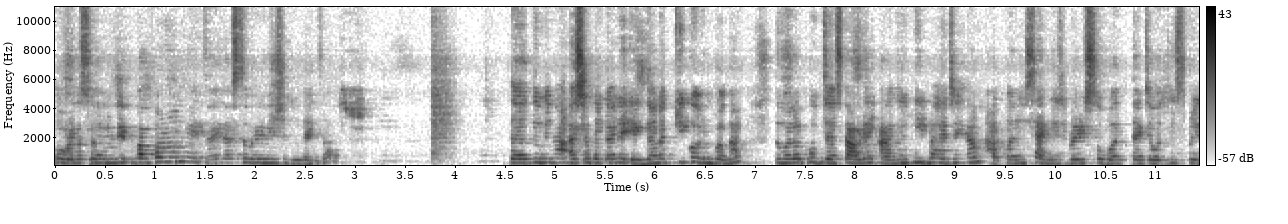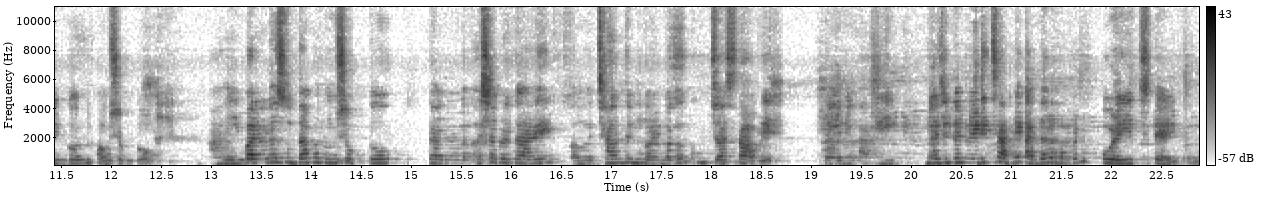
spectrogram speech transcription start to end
थोडस म्हणजे वापरून घ्यायचं जास्त वेळ नाही शिजू द्यायचा. तर तुम्ही ना अशा प्रकारे एकदा नक्की करून बघा. तुम्हाला खूप जास्त आवडेल. आणि ही भाजी ना आपण सँडविच ब्रेड सोबत त्याच्यावरती स्प्रेड करून खाऊ शकतो. आणि पराठा सुद्धा बनवू शकतो. तर अशा प्रकारे छान तुम्ही करून बघा. खूप जास्त आवडेल. तर आपली भाजी तर रेडीच आहे. आता आपण पोळीची तयारी करू.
